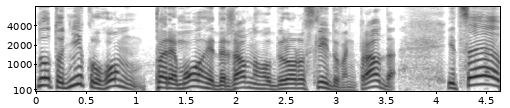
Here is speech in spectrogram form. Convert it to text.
Ну от одні кругом перемоги Державного бюро розслідувань, правда? І це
